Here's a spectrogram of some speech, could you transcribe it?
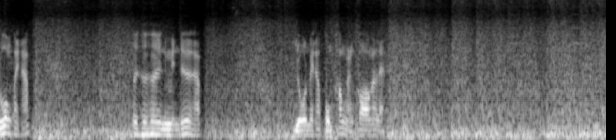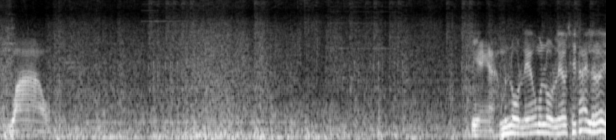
ล่วงไปครับ เฮ้ยเฮ้ยเมนเดอร์ครับ โยนไปครับผมเข้าหนังกองนั่นแหละ ว้าวนี่ไงอะมันโหลดเร็ว มันโหลดเร็วใช้ได้เลย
